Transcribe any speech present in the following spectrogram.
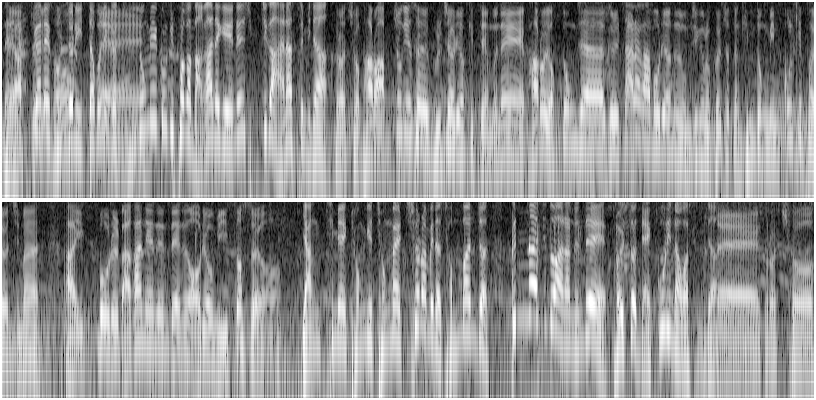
네, 약간의 앞쪽에서. 굴절이 있다 보니까 네. 김동민 골키퍼가 막아내기에는 쉽지가 않았습니다. 그렇죠. 바로 앞쪽에서의 굴절이었기 때문에 바로 역동작을 따라가 보려는 움직임을 보여줬던 김동민 골키퍼였지만 아, 이 볼을 막아내는 데는 어려움이 있었어요. 양 팀의 경기 정말 치열합니다. 전반전 끝나지도 않았는데 벌써 네 골이 나왔습니다. 네, 그렇죠.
